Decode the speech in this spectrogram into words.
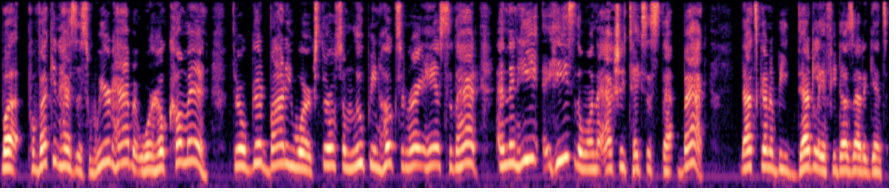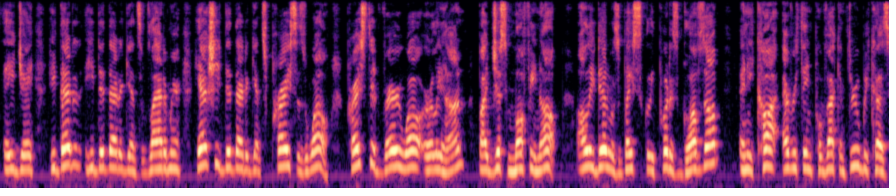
But Povetkin has this weird habit where he'll come in, throw good body works, throw some looping hooks and right hands to the head, and then he he's the one that actually takes a step back. That's going to be deadly if he does that against AJ. He did he did that against Vladimir. He actually did that against Price as well. Price did very well early on by just muffing up. All he did was basically put his gloves up and he caught everything Povetkin threw because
